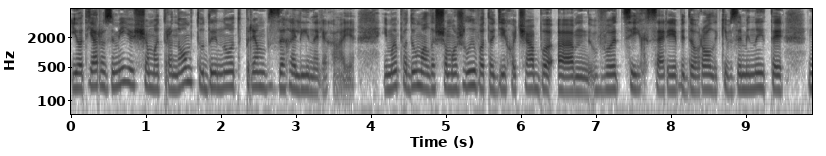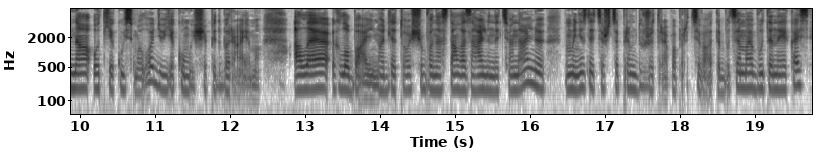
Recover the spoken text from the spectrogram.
І от я розумію, що метроном туди ну от прям взагалі не лягає. І ми подумали, що можливо тоді, хоча б ем, в цій серії відеороликів замінити на от якусь мелодію, яку ми ще підбираємо. Але глобально для того, щоб вона стала загальнонаціональною, ну мені здається, що це прям дуже треба працювати, бо це має бути не якась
